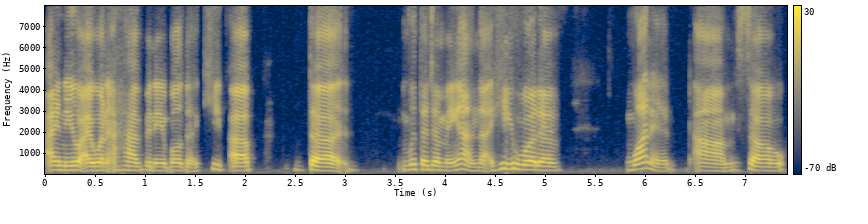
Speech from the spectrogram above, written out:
I knew I wouldn't have been able to keep up the with the demand that he would have wanted. Um, so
